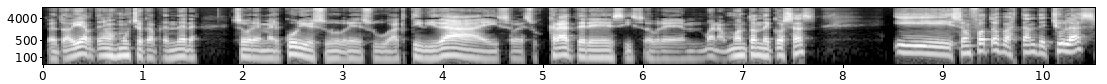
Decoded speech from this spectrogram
pero todavía tenemos mucho que aprender sobre Mercurio y sobre su actividad y sobre sus cráteres y sobre, bueno, un montón de cosas. Y son fotos bastante chulas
